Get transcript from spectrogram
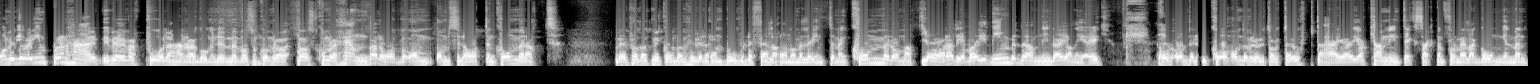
Om vi går in på den här, vi har ju varit på det här några gånger nu, men vad som kommer att, vad som kommer att hända då om, om senaten kommer att vi har pratat mycket om dem, huruvida de borde fälla honom eller inte, men kommer de att göra det? Vad är din bedömning där, Jan-Erik? Ja. Om, de, om de överhuvudtaget tar upp det här. Jag, jag, kan inte exakt den formella gången, men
